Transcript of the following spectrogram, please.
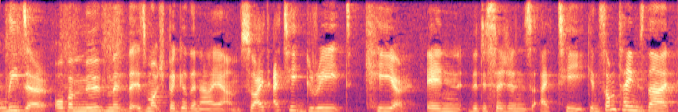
leader of a movement that is much bigger than I am. So I, I take great care in the decisions I take. And sometimes that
